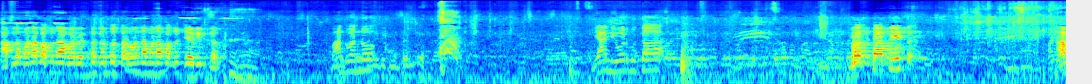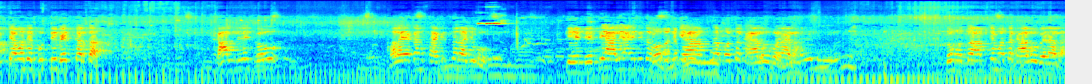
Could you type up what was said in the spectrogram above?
आपलं मनापासून आभार व्यक्त करतो. सर्वांना मनापासून जय भीम करतो. बांधवांनो या निवडणुका प्रस्थापित आमच्यामध्ये बुद्धिभेद करतात. काल निलेश भाऊ मला एकानं सांगितलं राजू भाऊ की नेते आले आणि तिथं म्हणत होते की हा आमचं मत खायला उभं राहिला. तो म्हणतो आमचे मत खायला उभे राहिला.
